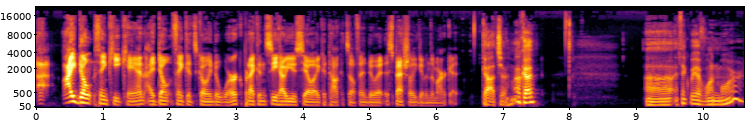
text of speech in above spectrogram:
I, I don't think he can. I don't think it's going to work. But I can see how UCLA could talk itself into it, especially given the market. Gotcha. Okay. Uh, I think we have one more.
